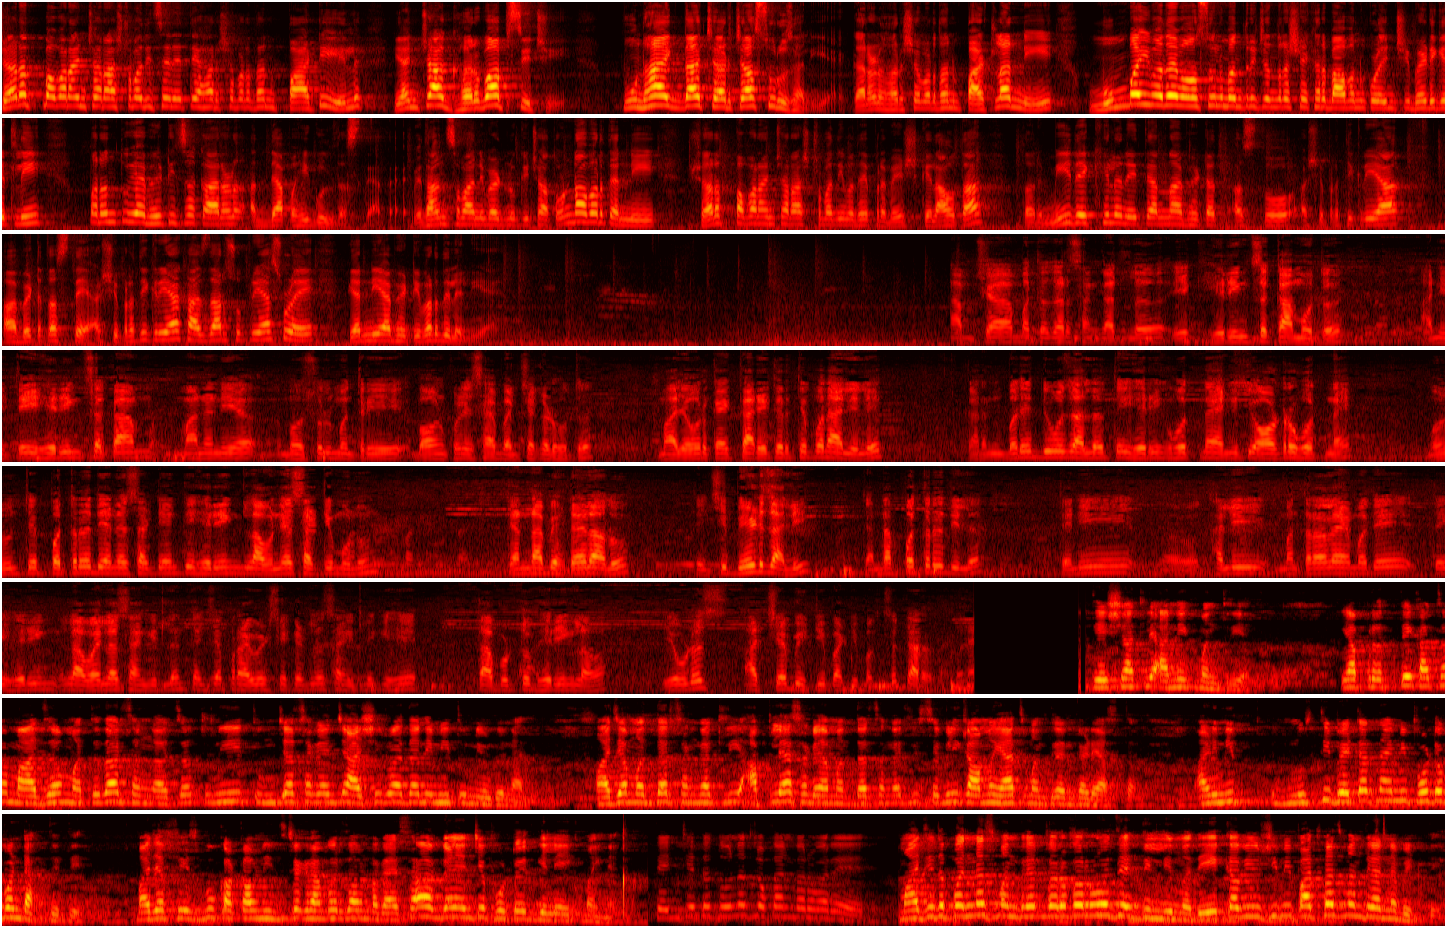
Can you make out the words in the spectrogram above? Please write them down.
शरद पवारांच्या राष्ट्रवादीचे नेते हर्षवर्धन पाटील यांच्या घरवापसीची पुन्हा एकदा चर्चा सुरू झाली आहे. कारण हर्षवर्धन पाटलांनी मुंबईमध्ये महसूल मंत्री चंद्रशेखर बावनकुळेंची भेट घेतली. परंतु या भेटीचं कारण अद्यापही गुलदस्त्यात आहे. विधानसभा निवडणुकीच्या तोंडावर त्यांनी शरद पवारांच्या राष्ट्रवादीमध्ये प्रवेश केला होता. तर मी देखील नेत्यांना भेटत असतो अशी प्रतिक्रिया भेटत असते अशी प्रतिक्रिया खासदार सुप्रिया सुळे यांनी या भेटीवर दिलेली आहे. आमच्या मतदारसंघातलं एक हिअरिंगचं काम होतं आणि ते हिअरिंगचं काम माननीय महसूल मंत्री बावनकुळे साहेबांच्याकडे होतं. माझ्यावर काही कार्यकर्ते पण आलेले आहेत. कारण बरेच दिवस झालं ते हिअरिंग होत नाही आणि ती ऑर्डर होत नाही. म्हणून ते पत्र देण्यासाठी आणि ते हिअरिंग लावण्यासाठी म्हणून त्यांना भेटायला आलो. त्यांची भेट झाली. त्यांना पत्र दिलं. त्यांनी खाली मंत्रालयामध्ये ते हेअरिंग लावायला सांगितलं आणि त्यांच्या प्रायव्हेट सेक्रेटरीला सांगितलं की हे ताबडतोब हेरिंग लावा. एवढंच आजच्या भेटी पाठीमागचं कारण आहे. देशातले अनेक मंत्री आहेत. या प्रत्येकाचं माझं मतदारसंघाचं तुम्ही तुमच्या सगळ्यांच्या आशीर्वादाने मी इथून निवडून आले. माझ्या मतदारसंघातली आपल्या सगळ्या मतदारसंघातली सगळी कामं ह्याच मंत्र्यांकडे असतात. आणि मी नुसती भेटत नाही मी फोटो पण टाकते ते. माझ्या फेसबुक अकाउंट इंस्टाग्रामवर जाऊन बघा. सगळ्यांचे फोटो आहेत गेले एक महिन्यात. त्यांचे तर दोनच लोकांबरोबर आहेत. माझे तर पन्नास मंत्र्यांबरोबर रोज आहेत दिल्लीमध्ये. एका दिवशी मी पाच पाच मंत्र्यांना भेटते.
